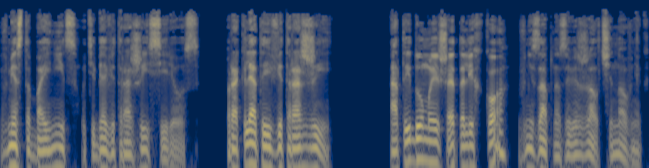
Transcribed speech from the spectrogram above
Вместо бойниц у тебя витражи, Сириус. Проклятые витражи. А ты думаешь, это легко? Внезапно завизжал чиновник.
